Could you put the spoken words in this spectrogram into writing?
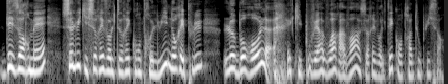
désormais, celui qui se révolterait contre lui n'aurait plus le beau rôle qu'il pouvait avoir avant à se révolter contre un tout-puissant.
